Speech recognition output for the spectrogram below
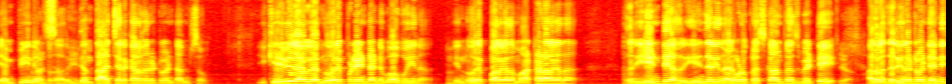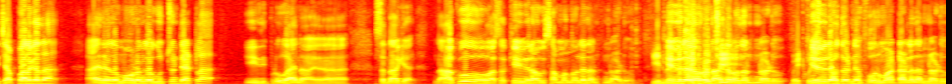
ఎంపీని అంటున్నారు. ఇదంతా ఆశ్చర్యకరమైనటువంటి అంశం. ఈ కేవీ రావు గారు నోరెప్పుడేంటండి బాబు ఈయన? ఈయన నోరెప్పాలి కదా మాట్లాడాలి కదా? అసలు ఏంటి అసలు ఏం జరిగింది? ఆయన కూడా ప్రెస్ కాన్ఫరెన్స్ పెట్టి. అసలు జరిగినటువంటి అన్నీ చెప్పాలి కదా? ఆయన ఏదో మౌనంగా కూర్చుంటే ఎట్లా? ఇది ఇప్పుడు ఆయన అసలు నాకు నాకు అసలు కేవీ రావుకి సంబంధం లేదు అంటున్నాడు కేవీ రావు ఎవరో నాకు తెలియదు అంటున్నాడు కేవీ రావుతో నేను ఫోన్ మాట్లాడలేదు అంటున్నాడు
